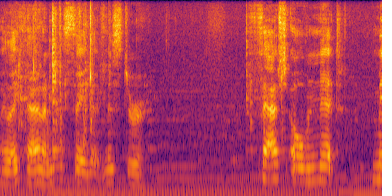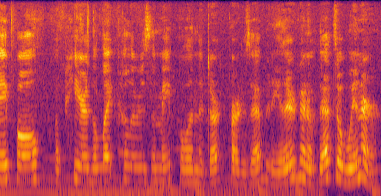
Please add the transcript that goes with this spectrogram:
I like that. I'm going to say that Mr. Fash O Knit Maple up here, the light color is the maple and the dark part is ebony. They're gonna that's a winner.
